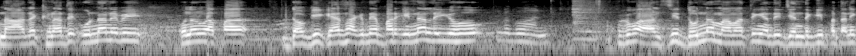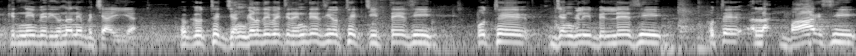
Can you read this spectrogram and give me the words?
ਨਾਲ ਰੱਖਣਾ ਤੇ ਉਹਨਾਂ ਨੇ ਵੀ, ਉਹਨਾਂ ਨੂੰ ਆਪਾਂ ਡੌਗੀ ਕਹਿ ਸਕਦੇ ਹਾਂ ਪਰ ਇਹਨਾਂ ਲਈ ਉਹ ਭਗਵਾਨ। ਭਗਵਾਨ ਸੀ ਦੋਨਾਂ ਮਾਵਾਂ ਧੀਆਂ ਦੀ ਜ਼ਿੰਦਗੀ ਪਤਾ ਨਹੀਂ ਕਿੰਨੀ ਵਾਰੀ ਉਹਨਾਂ ਨੇ ਬਚਾਈ ਆ। ਕਿਉਂਕਿ ਉੱਥੇ ਜੰਗਲ ਦੇ ਵਿੱਚ ਰਹਿੰਦੇ ਸੀ ਉੱਥੇ ਚੀਤੇ ਸੀ ਉੱਥੇ ਜੰਗਲੀ ਬਿੱਲੇ ਸੀ ਉੱਥੇ ਬਾਘ ਸੀ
